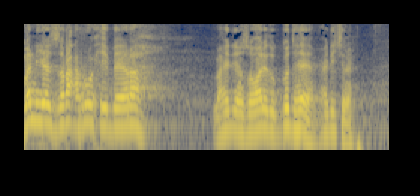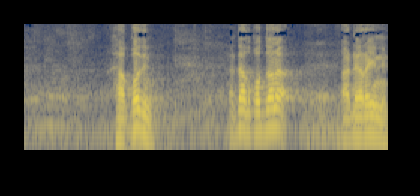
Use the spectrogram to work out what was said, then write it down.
man yasrac ruuxii beera? Maxay dhihiin soomaalidu godhee maxay dhihi jireen ha qodin. Haddaad qodana ha dheeraynin.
